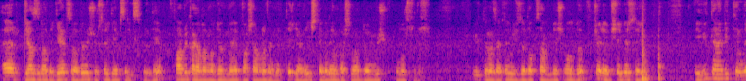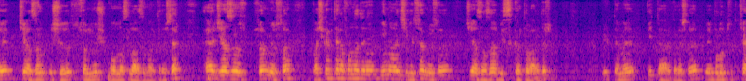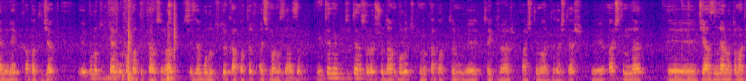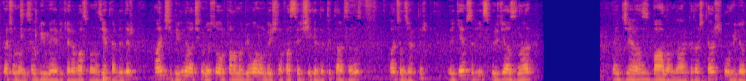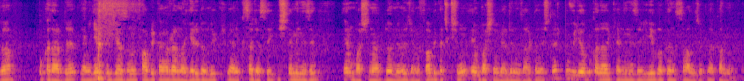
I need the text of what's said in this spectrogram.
Eğer cihazın adı Gamesir'a dönüşürse Gamesir X1 diye fabrika ayarlarına dönme başarılı demektir. Yani işlemin en başına dönmüş olursunuz. Yükleme zaten %95 oldu. Şöyle bir şey göstereyim. E, yükleme bittiğinde cihazın ışığı sönmüş olması lazım arkadaşlar. Eğer cihazınız sönmüyorsa başka bir telefonda deneyin. Yine aynı şekilde sönmüyorsa cihazınızda bir sıkıntı vardır. Yükleme bitti arkadaşlar ve Bluetooth kendini kapatacak. E, Bluetooth kendini kapattıktan sonra siz de Bluetooth'u kapatıp açmanız lazım. Yükleme bittikten sonra şuradan Bluetooth'umu kapattım ve tekrar açtım arkadaşlar. E, açtığımda e, cihazınızlar otomatik açılmadıysa düğmeye bir kere basmanız yeterlidir. Aynı şekilde yine açılmıyorsa ortalama bir 10-15 defa seri şekilde tıklarsanız açılacaktır. E, Gamesir X1 cihazına ve cihaz bağlandı arkadaşlar. Bu videoda bu kadardı. Yani Gamesir cihazının fabrika ayarlarına geri döndük. Yani kısacası işleminizin en başına döndünüz. Yani fabrika çıkışının en başına geldiniz arkadaşlar. Bu video bu kadar. Kendinize iyi bakın. Sağlıcakla kalın.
